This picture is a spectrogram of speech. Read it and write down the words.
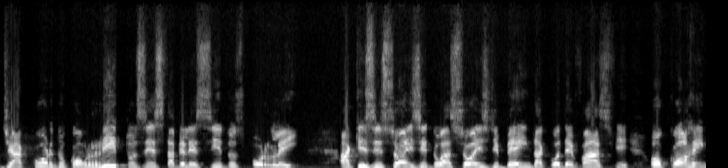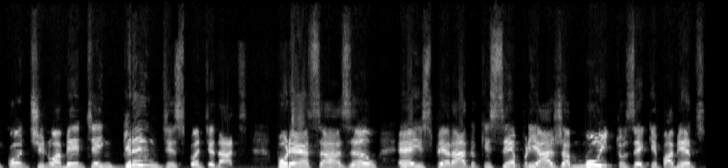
de acordo com ritos estabelecidos por lei. Aquisições e doações de bem da Codevasf ocorrem continuamente em grandes quantidades por essa razão, é esperado que sempre haja muitos equipamentos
